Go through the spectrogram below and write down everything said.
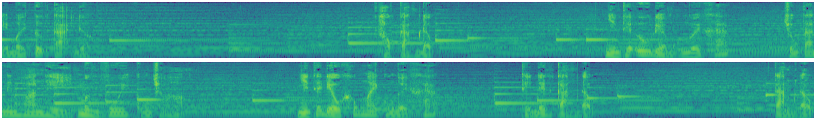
thì mới tự tại được. Học cảm động. Nhìn thấy ưu điểm của người khác, chúng ta nên hoan hỉ, mừng vui cùng cho họ nhìn thấy điều không may của người khác, thì nên cảm động. Cảm động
